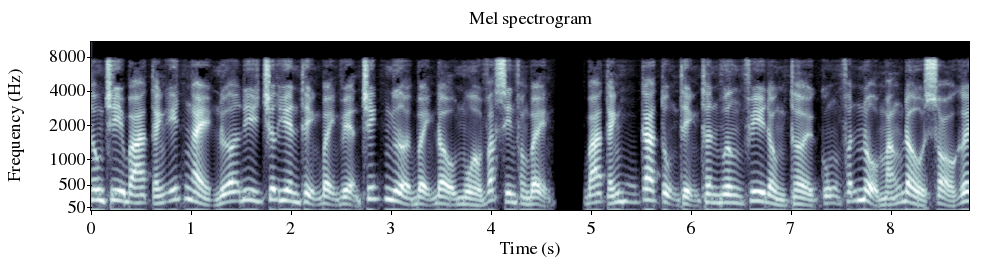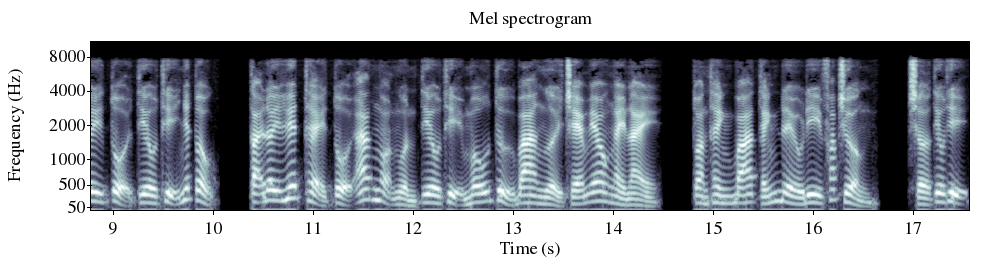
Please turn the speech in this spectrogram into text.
thông chi ba tánh ít ngày nữa đi trước hiên thịnh bệnh viện trích ngừa bệnh đậu mùa vaccine phòng bệnh. Ba tánh ca tụng thịnh thân vương phi đồng thời cũng phẫn nộ mắng đầu sỏ gây tội tiêu thị nhất tộc. Tại đây hết thể tội ác ngọn nguồn tiêu thị mẫu tử ba người chém eo ngày này, toàn thành ba tánh đều đi pháp trường, chờ tiêu thị.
